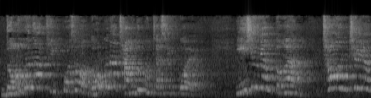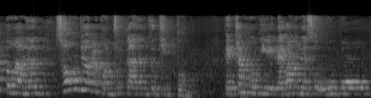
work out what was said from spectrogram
너무나 기뻐서 너무나 잠도 못 잤을 거예요. 20년 동안 처음 7년 동안은 성전을 건축하는 그 기쁨, 백향목이 레바논에서 오고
